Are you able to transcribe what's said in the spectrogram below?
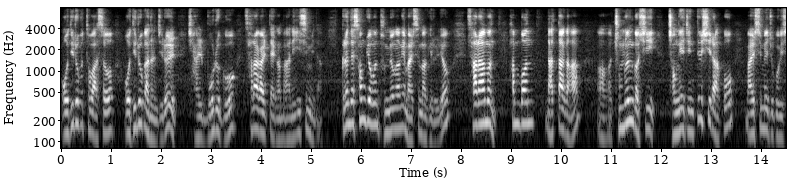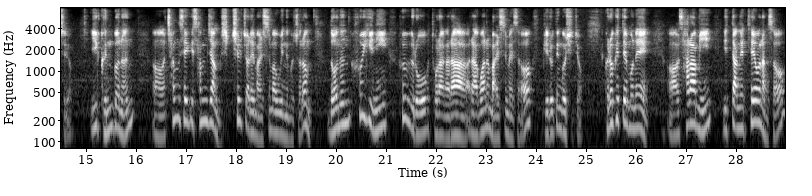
어디로부터 와서 어디로 가는지를 잘 모르고 살아갈 때가 많이 있습니다. 그런데 성경은 분명하게 말씀하기를요, 사람은 한번 났다가 어, 죽는 것이 정해진 뜻이라고 말씀해주고 있어요. 이 근거는 어, 창세기 3장 17절에 말씀하고 있는 것처럼 너는 흙이니 흙으로 돌아가라 라고 하는 말씀에서 비롯된 것이죠. 그렇기 때문에 어, 사람이 이 땅에 태어나서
